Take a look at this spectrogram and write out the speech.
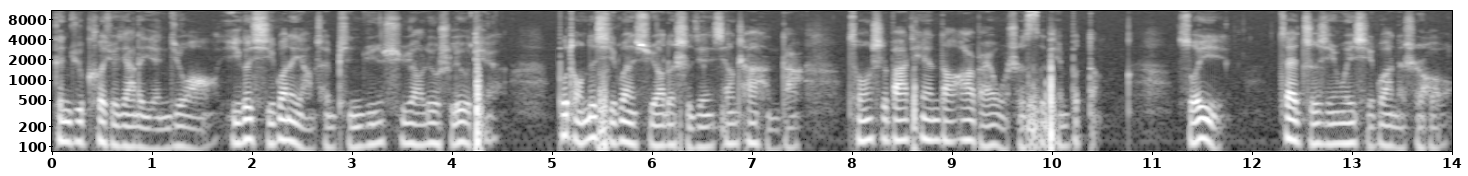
根据科学家的研究啊，一个习惯的养成平均需要六十六天，不同的习惯需要的时间相差很大，从十八天到二百五十四天不等。所以，在执行微习惯的时候，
